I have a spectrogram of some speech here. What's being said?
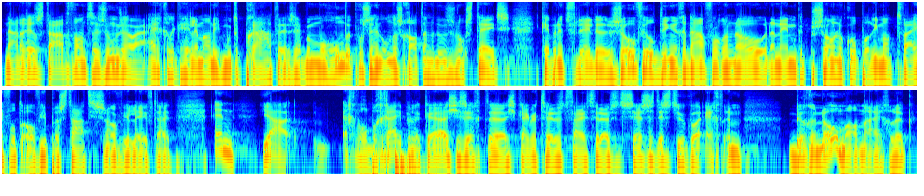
Na de resultaten van het seizoen zou hij eigenlijk helemaal niet moeten praten. Ze hebben hem 100% onderschat en dat doen ze nog steeds. Ik heb in het verleden zoveel dingen gedaan voor Renault. Dan neem ik het persoonlijk op als iemand twijfelt over je prestaties en over je leeftijd. En ja, echt wel begrijpelijk. Hè? Als je zegt, als je kijkt naar 2005, 2006, het is natuurlijk wel echt een de Renault-man eigenlijk,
